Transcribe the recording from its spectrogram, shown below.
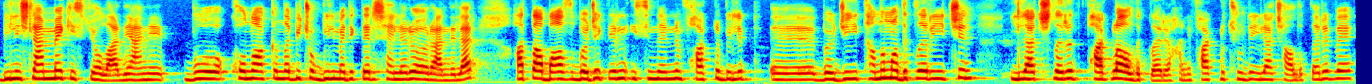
bilinçlenmek istiyorlardı. Yani bu konu hakkında birçok bilmedikleri şeyleri öğrendiler. Hatta bazı böceklerin isimlerinin farklı bilip e, böceği tanımadıkları için ilaçları farklı aldıkları, hani farklı türde ilaç aldıkları ve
